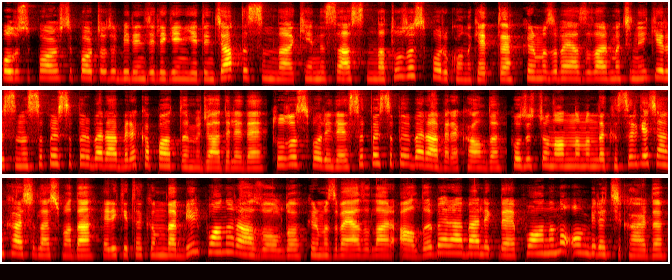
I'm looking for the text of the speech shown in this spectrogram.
Bolu Spor, Spor Toto 1. Lig'in 7. haftasında kendi sahasında Tuzla Spor'u konuk etti. Kırmızı Beyazlılar maçın ilk yarısını 0-0 berabere kapattığı mücadelede Tuzla Spor ile 0-0 berabere kaldı. Pozisyon anlamında kısır geçen karşılaşmada her iki takım da 1 puana razı oldu. Kırmızı Beyazlılar aldığı beraberlikle puanını 11'e çıkardı.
